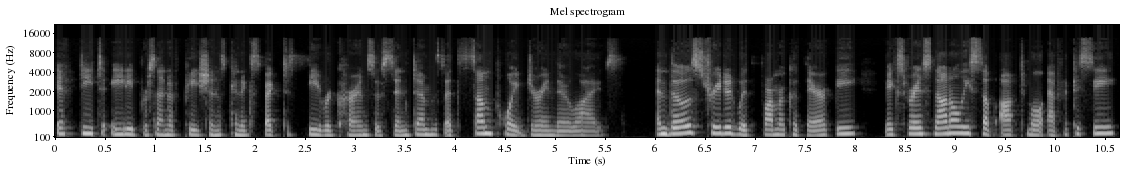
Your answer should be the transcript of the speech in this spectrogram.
50 to 80% of patients can expect to see recurrence of symptoms at some point during their lives. And those treated with pharmacotherapy experience not only suboptimal efficacy,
